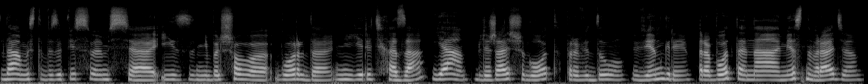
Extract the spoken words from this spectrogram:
Да, мы с тобой записываемся из небольшого города Ниеритхаза. Я ближайший год проведу в Венгрии, работая на местном радио.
